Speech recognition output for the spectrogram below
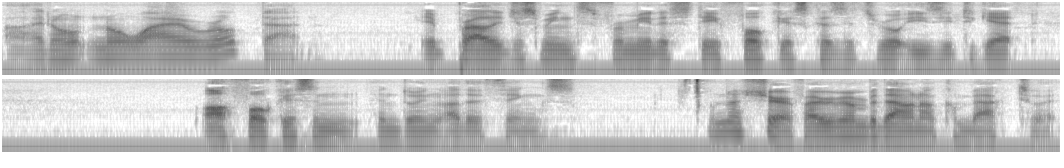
I don't know why I wrote that. It probably just means for me to stay focused because it's real easy to get off focus and, and doing other things. I'm not sure. If I remember that one, I'll come back to it.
